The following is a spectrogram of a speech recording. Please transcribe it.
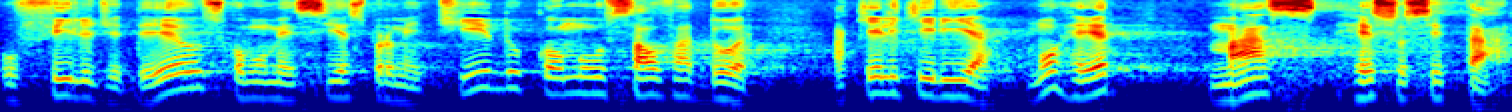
o Filho de Deus, como o Messias prometido, como o Salvador, aquele que iria morrer, mas ressuscitar.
